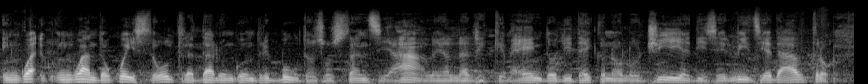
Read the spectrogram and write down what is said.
in, quanto questo oltre a dare un contributo sostanziale all'arricchimento di tecnologie, di servizi ed altro, altro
